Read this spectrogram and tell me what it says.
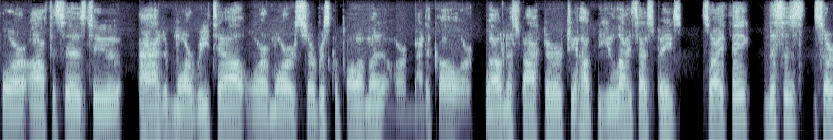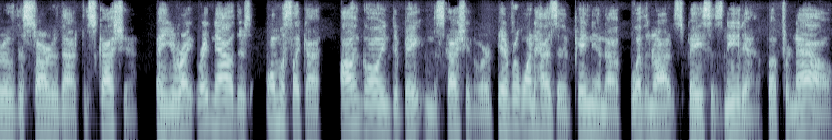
for offices to add more retail or more service component or medical or wellness factor to help utilize that space. So I think this is sort of the start of that discussion. And you're right. Right now, there's almost like a ongoing debate and discussion where everyone has an opinion of whether or not space is needed. But for now,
